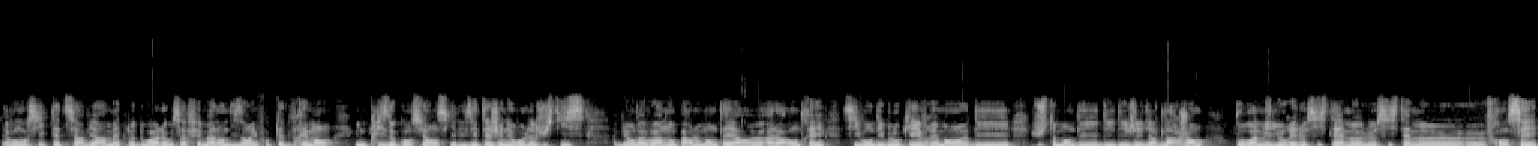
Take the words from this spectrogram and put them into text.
elles vont aussi peut-être servir à mettre le doigt là où ça fait mal en disant il faut peut-être vraiment une prise de conscience. Il y a les états généraux de la justice. Eh on va voir nos parlementaires euh, à la rentrée s'ils vont débloquer vraiment euh, justement de l'argent pour améliorer le système, euh, français,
